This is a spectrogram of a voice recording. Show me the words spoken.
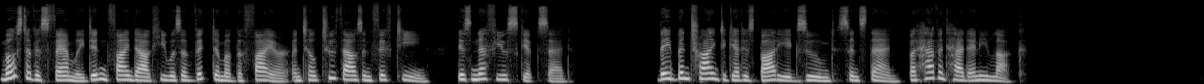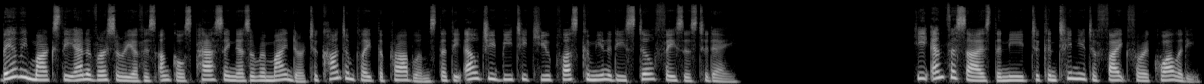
Most of his family didn't find out he was a victim of the fire until 2015, his nephew Skip said. They've been trying to get his body exhumed since then, but haven't had any luck. Bailey marks the anniversary of his uncle's passing as a reminder to contemplate the problems that the LGBTQ community still faces today. He emphasized the need to continue to fight for equality,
